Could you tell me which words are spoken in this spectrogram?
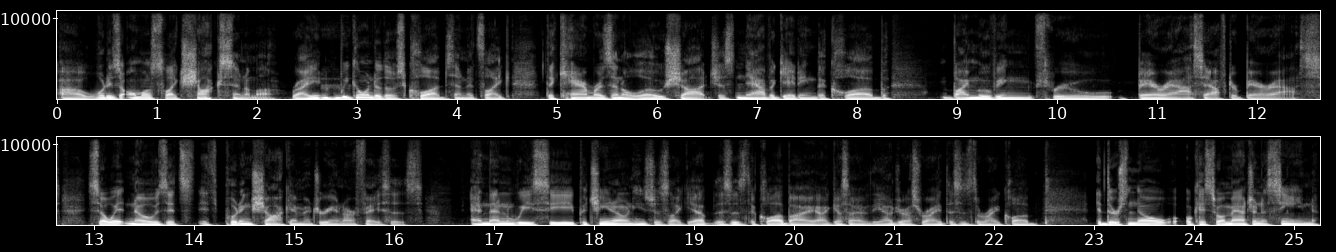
uh, what is almost like shock cinema, right? We go into those clubs and it's like the camera's in a low shot, just navigating the club by moving through bare ass after bare ass. So it knows it's it's putting shock imagery in our faces. And then we see Pacino and he's just like, Yep, this is the club. I, I guess I have the address right. This is the right club. There's no okay, so imagine a scene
